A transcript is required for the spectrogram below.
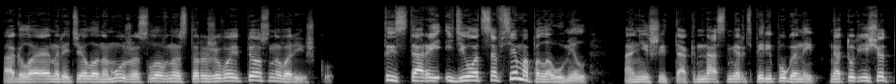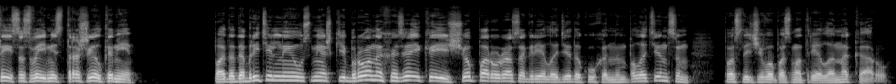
Аглая налетела на мужа, словно сторожевой пес на воришку. «Ты, старый идиот, совсем ополоумел? Они ж и так насмерть перепуганы, а тут еще ты со своими страшилками!» Под одобрительные усмешки Брона хозяйка еще пару раз огрела деда кухонным полотенцем, после чего посмотрела на Кару.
